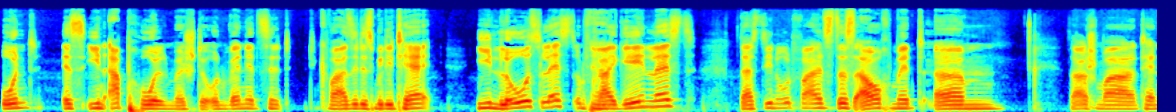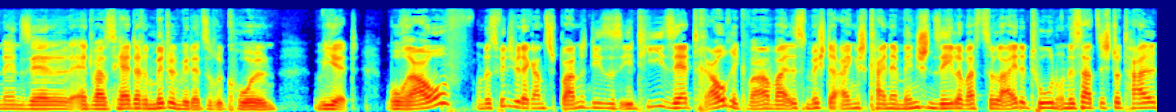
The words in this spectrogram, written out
und es ihn abholen möchte und wenn jetzt quasi das Militär ihn loslässt und frei Ja. gehen lässt, dass die notfalls das auch mit, ähm, sag ich mal, tendenziell etwas härteren Mitteln wieder zurückholen wird. Worauf, und das finde ich wieder ganz spannend, dieses ET sehr traurig war, weil es möchte eigentlich keiner Menschenseele was zu Leide tun und es hat sich total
